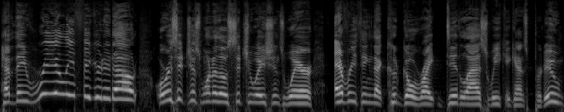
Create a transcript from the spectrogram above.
Have they really figured it out? Or is it just one of those situations where everything that could go right did last week against Purdue?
